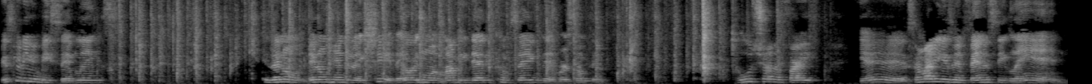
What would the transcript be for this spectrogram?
This could even be siblings. Cause they don't they don't handle their shit. They always want mommy, daddy come save them or something. Who's trying to fight? Yeah, somebody is in fantasy land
